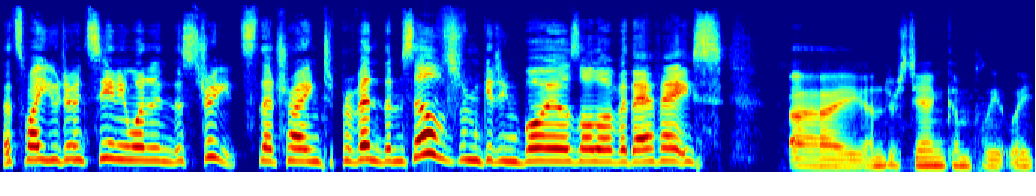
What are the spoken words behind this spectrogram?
That's why you don't see anyone in the streets. They're trying to prevent themselves from getting boils all over their face. I understand completely.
